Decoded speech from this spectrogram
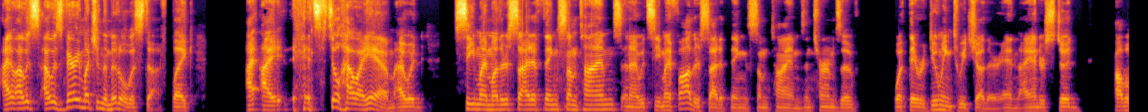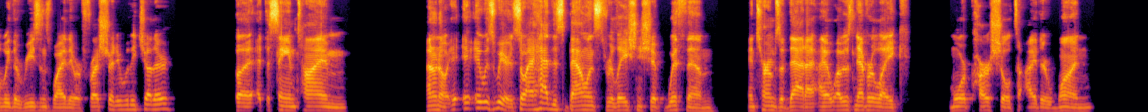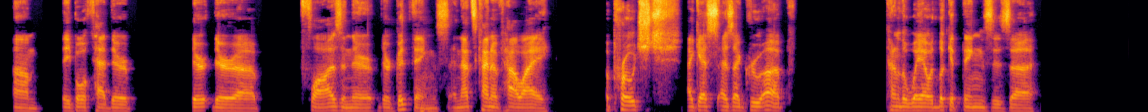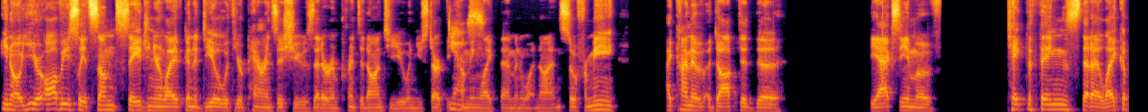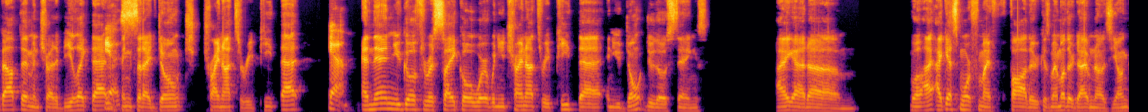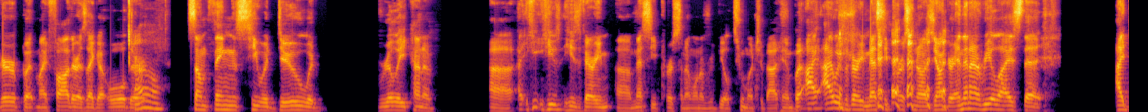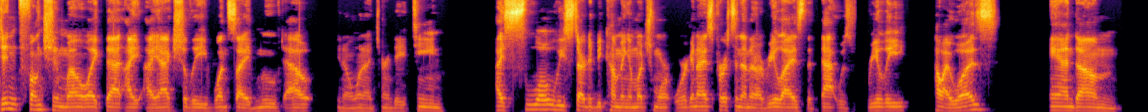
I, I was I was very much in the middle with stuff. Like I, I it's still how I am. I would see my mother's side of things sometimes, and I would see my father's side of things sometimes in terms of what they were doing to each other. And I understood probably the reasons why they were frustrated with each other. But at the same time, I don't know, it, it was weird. So I had this balanced relationship with them in terms of that. I, I was never like more partial to either one um, they both had their their their uh, flaws and their their good things, and that's kind of how I approached. I guess as I grew up, kind of the way I would look at things is, uh, you know, you're obviously at some stage in your life going to deal with your parents' issues that are imprinted onto you, and you start becoming Yes. like them and whatnot. And so for me, I kind of adopted the the axiom of take the things that I like about them and try to be like that. And Yes. the things that I don't, try not to repeat that. Yeah. And then you go through a cycle where when you try not to repeat that and you don't do those things, I got um well, I, I guess more from my father because my mother died when I was younger, but my father as I got older, Oh, some things he would do would really kind of uh, he, he's he's a very uh, messy person. I want to reveal too much about him, but I, I was a very messy person when I was younger, and then I realized that I didn't function well like that. I I actually once I moved out, you know, when I turned eighteen, I slowly started becoming a much more organized person, and I realized that that was really how I was, and um,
